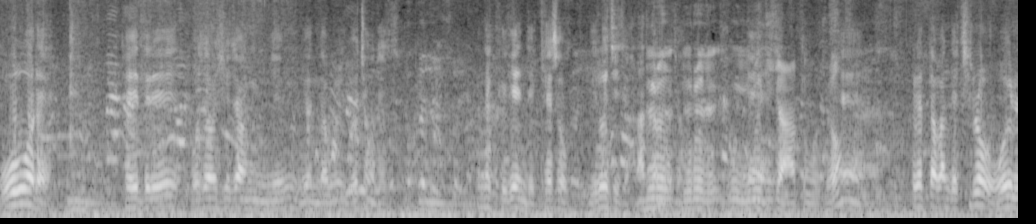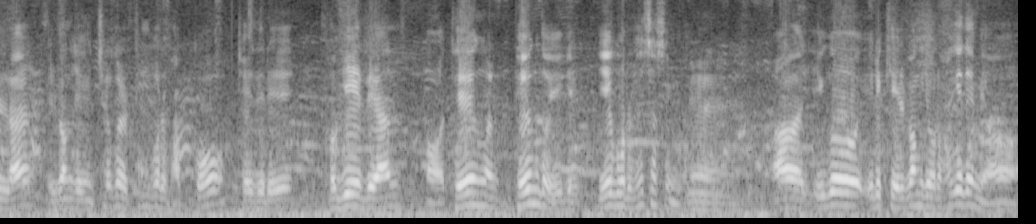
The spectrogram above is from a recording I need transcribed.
5월에 음. 저희들이 오세훈 시장님 면담을 요청을 했습니다. 근데 그게 이제 계속 이루어지지 않았던 늘어, 거죠. 늘어지고 예. 이루어지지 않았던 거죠. 예. 그랬다가 이제 7월 5일 날 일방적인 철거를 통보를 받고 저희들이 거기에 대한 어, 대응을 대응도 얘기를 예고를 했었습니다. 예. 아 이거 이렇게 일방적으로 하게 되면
